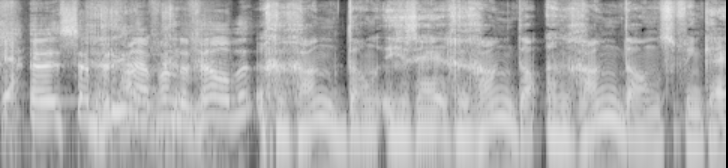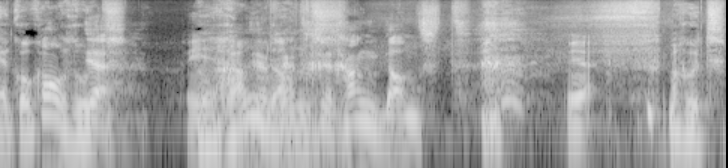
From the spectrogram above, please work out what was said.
ja, ja. Uh, Sabrina Gegang, van der Velde. Gegangdan, je zei gegangdan, een gangdans vind ik eigenlijk ook al goed. Ja. Een gangdans. gegangdanst. Ja. Maar goed.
